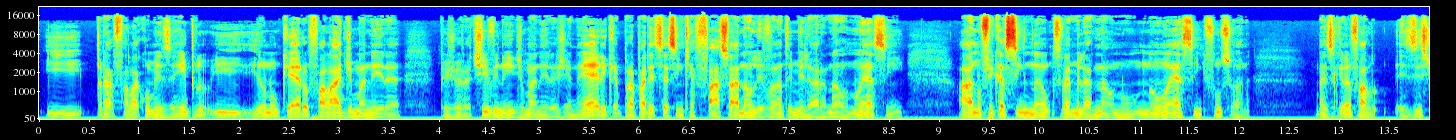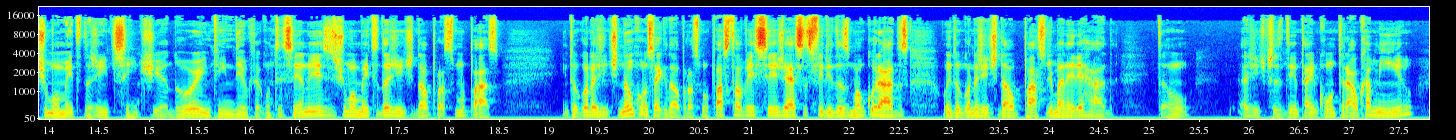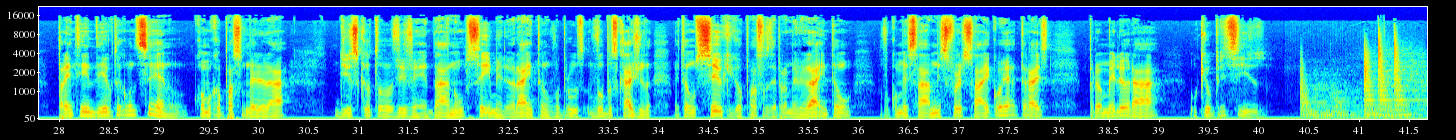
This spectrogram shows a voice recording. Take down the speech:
e para falar como exemplo e eu não quero falar de maneira pejorativa e nem de maneira genérica para parecer assim que é fácil, ah não, levanta e melhora. Não, não é assim. Ah, não fica assim não que você vai melhorar. Não, não, não é assim que funciona. Mas aqui é eu falo, existe o um momento da gente sentir a dor, entender o que está acontecendo e existe o um momento da gente dar o próximo passo. Então, quando a gente não consegue dar o próximo passo, talvez seja essas feridas mal curadas, ou então quando a gente dá o passo de maneira errada. Então, a gente precisa tentar encontrar o caminho para entender o que está acontecendo. Como que eu posso melhorar disso que eu estou vivendo? Ah, não sei melhorar, então vou, vou buscar ajuda. Então, sei o que, que eu posso fazer para melhorar, então vou começar a me esforçar e correr atrás para melhorar o que eu preciso.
